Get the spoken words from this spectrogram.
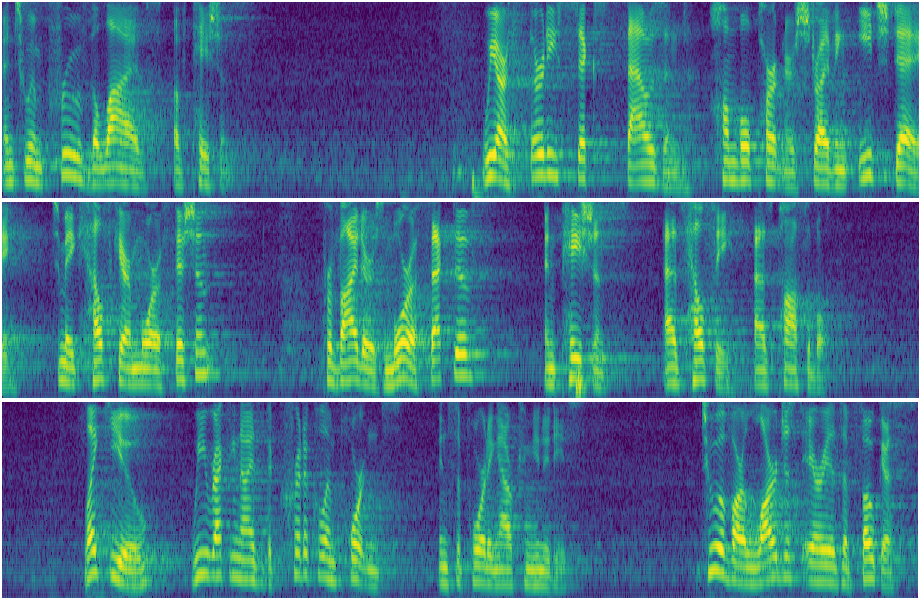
and to improve the lives of patients. We are 36,000 humble partners striving each day to make healthcare more efficient, providers more effective, and patients as healthy as possible. Like you, we recognize the critical importance in supporting our communities. Two of our largest areas of focus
